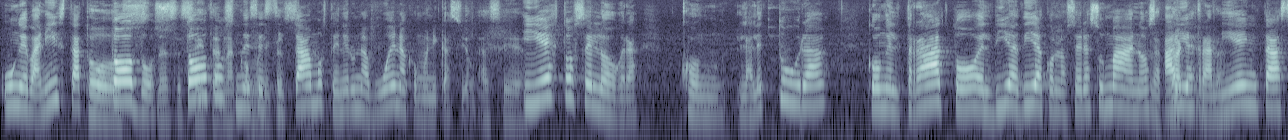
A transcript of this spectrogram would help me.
un ebanista, todos, todos, necesitamos tener una buena comunicación. Y esto se logra con la lectura, con el trato, el día a día con los seres humanos, hay herramientas,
